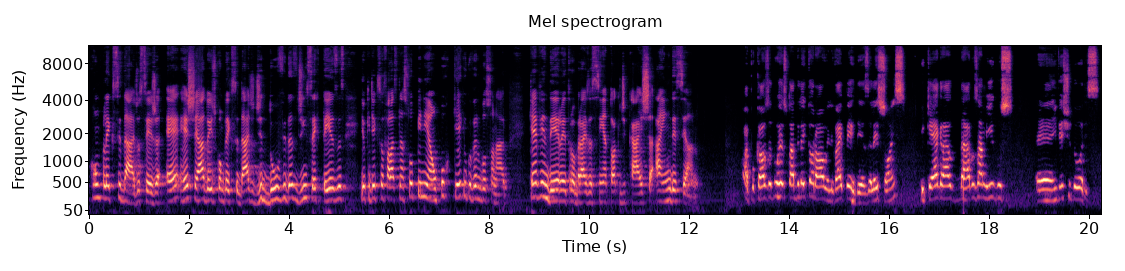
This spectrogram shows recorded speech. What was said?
complexidade, ou seja, é recheado aí de complexidade, de dúvidas, de incertezas. E eu queria que o senhor falasse, na sua opinião, por que, que o governo Bolsonaro quer vender a Eletrobras assim a toque de caixa ainda esse ano? Ah, por causa do resultado eleitoral. Ele vai perder as eleições e quer agradar os amigos é, investidores.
